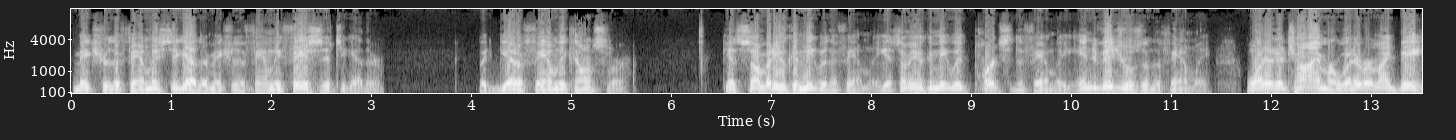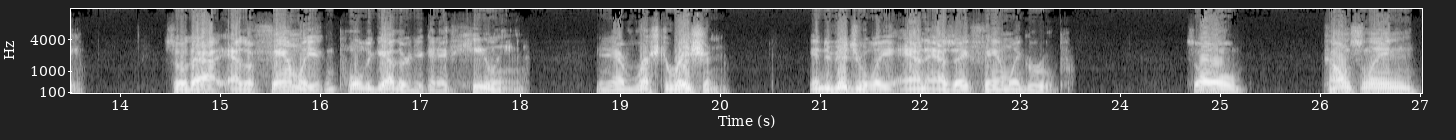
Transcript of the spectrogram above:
make sure the family's together, make sure the family faces it together. But get a family counselor. Get somebody who can meet with the family. Get somebody who can meet with parts of the family, individuals of the family, one at a time or whatever it might be. So that as a family you can pull together and you can have healing and you have restoration individually and as a family group. So counseling,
